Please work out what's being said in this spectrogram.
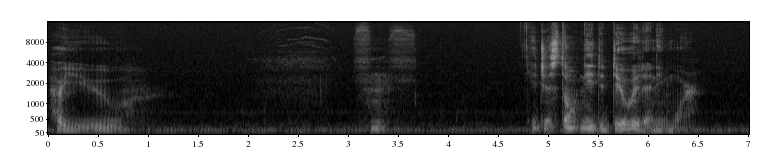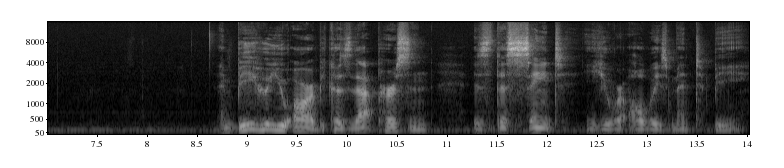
How you. Hmm. You just don't need to do it anymore. And be who you are because that person is the saint you were always meant to be.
